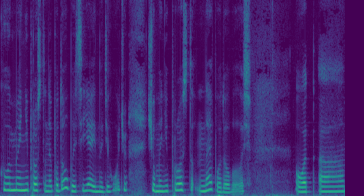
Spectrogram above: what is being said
коли мені просто не подобається, я іноді хочу, щоб мені просто не подобалось. От, а,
